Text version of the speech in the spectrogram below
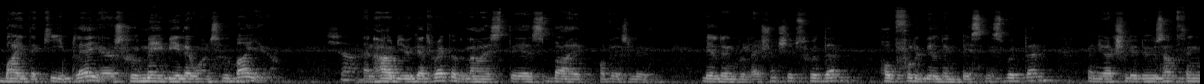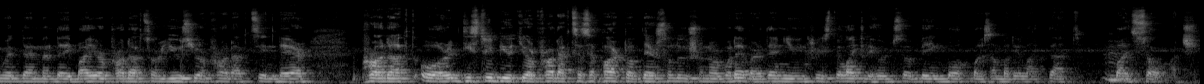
by the key players who may be the ones who buy you. Sure. And how do you get recognized is by obviously building relationships with them, hopefully building business with them. When you actually do something with them and they buy your products or use your products in their product or distribute your products as a part of their solution or whatever, then you increase the likelihoods of being bought by somebody like that by Mm. so much.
